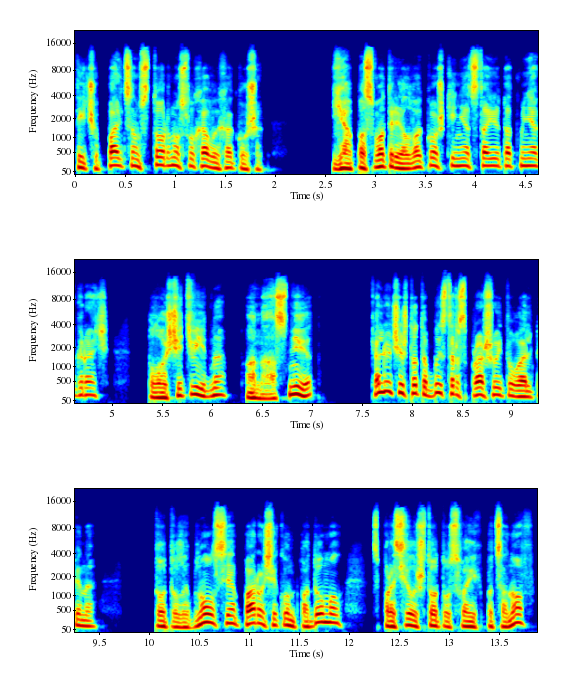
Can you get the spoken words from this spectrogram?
Тычу пальцем в сторону слуховых окошек. Я посмотрел в окошке, не отстает от меня грач. Площадь видно, а нас нет. Колючий что-то быстро спрашивает у Альпина. Тот улыбнулся, пару секунд подумал, спросил что-то у своих пацанов.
